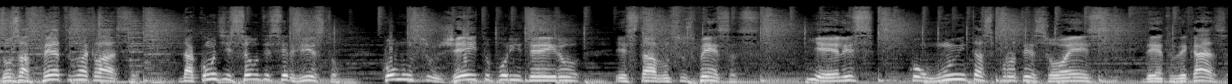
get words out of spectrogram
dos afetos na classe, da condição de ser visto como um sujeito por inteiro estavam suspensas. E eles com muitas proteções dentro de casa.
